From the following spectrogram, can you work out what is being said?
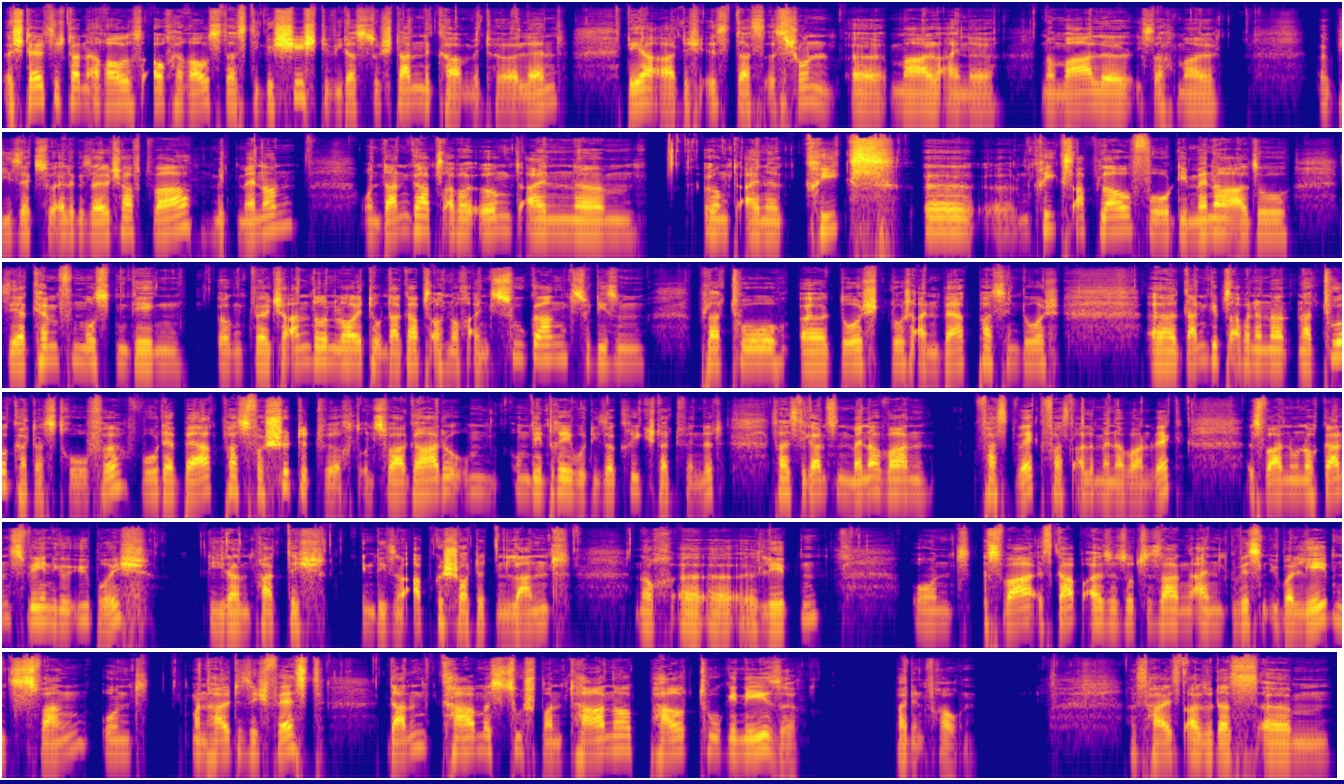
Es stellt sich dann heraus, auch heraus, dass die Geschichte, wie das zustande kam mit Herland, derartig ist, dass es schon äh, mal eine normale, ich sag mal, äh, bisexuelle Gesellschaft war mit Männern. Und dann gab es aber irgendein, ähm, irgendeine Kriegs, äh, äh, Kriegsablauf, wo die Männer also sehr kämpfen mussten gegen irgendwelche anderen Leute und da gab es auch noch einen Zugang zu diesem Plateau äh, durch, durch einen Bergpass hindurch. Äh, dann gibt's aber eine Na Naturkatastrophe, wo der Bergpass verschüttet wird und zwar gerade um, um den Dreh, wo dieser Krieg stattfindet. Das heißt, die ganzen Männer waren fast weg, fast alle Männer waren weg. Es waren nur noch ganz wenige übrig, die dann praktisch in diesem abgeschotteten Land noch äh, äh, lebten. Und es war, es gab also sozusagen einen gewissen Überlebenszwang und man halte sich fest, dann kam es zu spontaner Parthogenese bei den Frauen. Das heißt also, dass ähm,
